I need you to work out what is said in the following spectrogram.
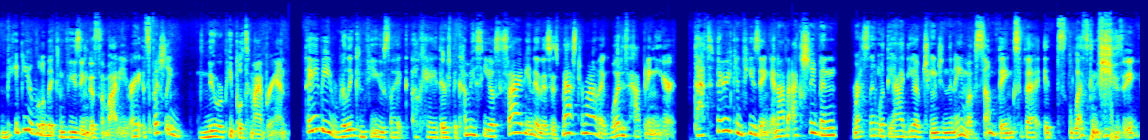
may be a little bit confusing to somebody, right? Especially newer people to my brand. They may be really confused like, okay, there's becoming CEO society and then there's this mastermind. Like, what is happening here? That's very confusing. And I've actually been wrestling with the idea of changing the name of something so that it's less confusing.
